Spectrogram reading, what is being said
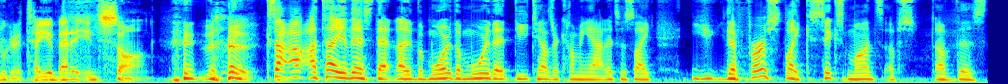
we're gonna tell you about it in song. Because I, I'll tell you this: that uh, the more the more that details are coming out, it's just like you, the first like six months of of this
